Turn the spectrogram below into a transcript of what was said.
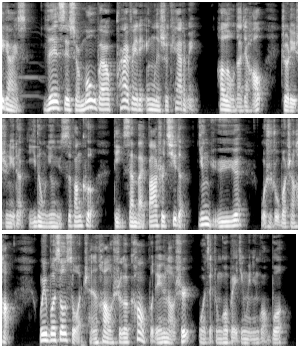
Hey guys, this is your mobile private English academy. Hello，大家好，这里是你的移动英语私房课第三百八十期的英语预约，我是主播陈浩。微博搜索“陈浩是个靠谱的英语老师”，我在中国北京为您广播。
